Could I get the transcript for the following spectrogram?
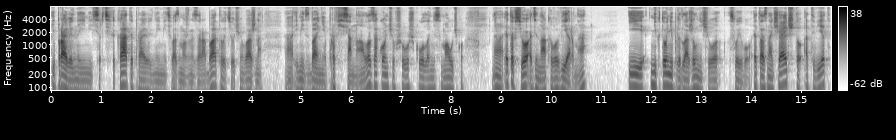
и правильно иметь сертификаты, правильно иметь возможность зарабатывать. Очень важно а, иметь звание профессионала, закончившего школу, а не самоучку. А, это все одинаково верно. И никто не предложил ничего своего. Это означает, что ответ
